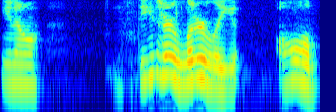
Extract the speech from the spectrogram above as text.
you know, these are literally all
